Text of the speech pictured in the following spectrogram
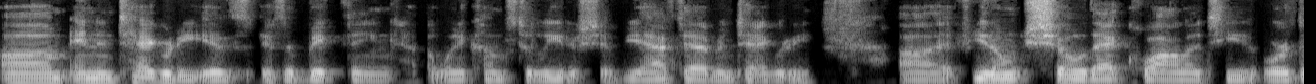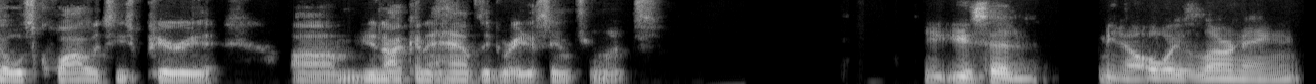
Um, and integrity is is a big thing when it comes to leadership. You have to have integrity. Uh, if you don't show that quality or those qualities, period, um, you're not going to have the greatest influence. You said you know always learning.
